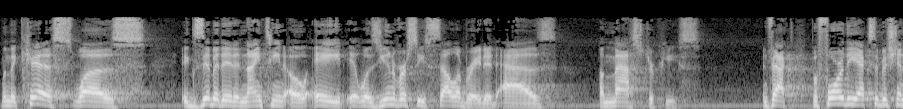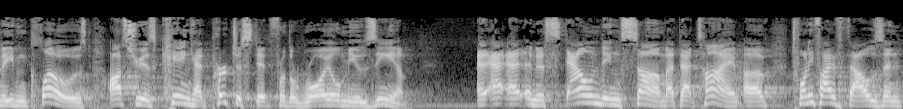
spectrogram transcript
When The Kiss was exhibited in 1908, it was universally celebrated as a masterpiece. In fact, before the exhibition had even closed, Austria's king had purchased it for the Royal Museum at, an astounding sum at that time of 25,000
